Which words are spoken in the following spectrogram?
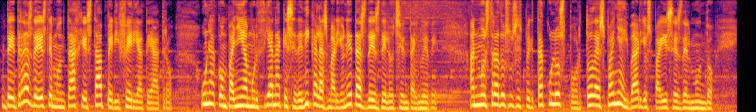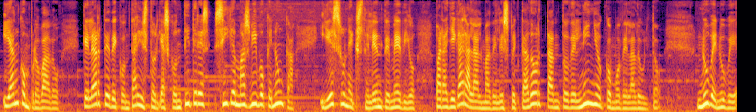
Detrás de este montaje está Periferia Teatro, una compañía murciana que se dedica a las marionetas desde el 89. Han mostrado sus espectáculos por toda España y varios países del mundo y han comprobado que el arte de contar historias con títeres sigue más vivo que nunca y es un excelente medio para llegar al alma del espectador tanto del niño como del adulto. Nube Nube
